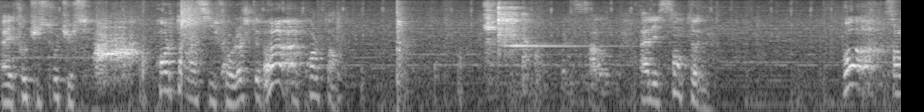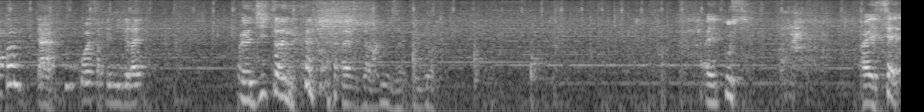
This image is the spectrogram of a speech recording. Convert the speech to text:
Allez, focus, focus. Prends le temps là s'il faut. Là, je te Ah prends le temps. Allez, 100 tonnes. Oh 100 tonnes? T'es un fou quoi, ça fait 1000 reps. Euh, 10 tonnes. Allez, j'abuse, pousse. Allez, 7.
